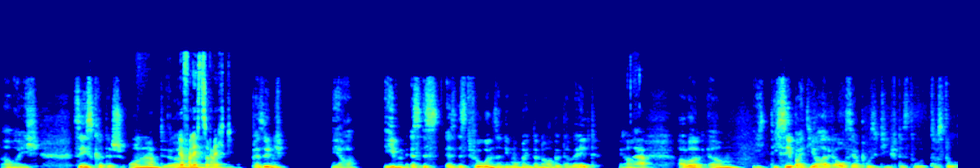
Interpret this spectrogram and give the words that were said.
Aber ich sehe es kritisch. Und, ja. ja, vielleicht zu Recht. Persönlich, ja, eben. Es ist, es ist für uns in dem Moment der Narbe der Welt. Ja. ja. Aber ähm, ich, ich sehe bei dir halt auch sehr positiv, dass du, dass du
